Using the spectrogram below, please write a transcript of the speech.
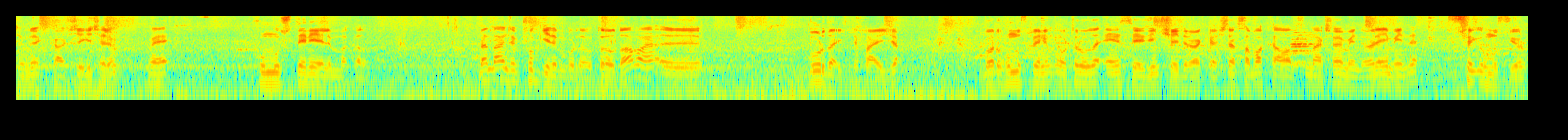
Şimdi karşıya geçelim ve humus deneyelim bakalım. Ben daha önce çok yedim burada Orta Doğu'da ama e, burada ilk defa yiyeceğim. Bu arada humus benim Orta Doğu'da en sevdiğim şeydir arkadaşlar. Sabah kahvaltısında, akşam yemeğinde, öğle yemeğinde sürekli humus yiyorum.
